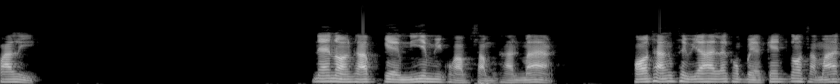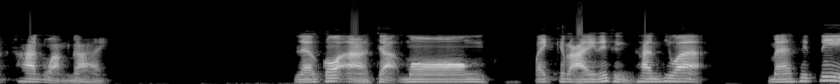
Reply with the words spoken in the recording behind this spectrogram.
ปาลีกแน่นอนครับ เกมนี้ยังมีความสำคัญมาก เพราะทั้งเซบียาและคเปนเฮเกนก็สามารถคาดหวังได้ แล้วก็อาจจะมองไปไกลได้ถึงขั้นที่ว่า แมนซิตี้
